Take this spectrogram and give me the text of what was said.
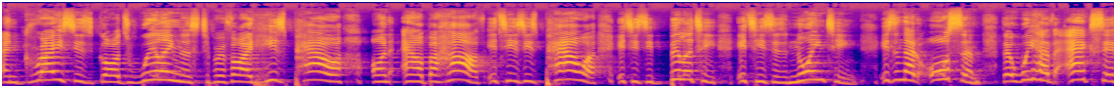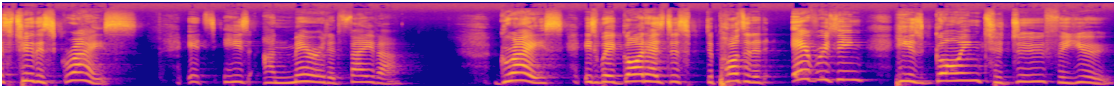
And grace is God's willingness to provide His power on our behalf. It is His power, it's His ability, it's His anointing. Isn't that awesome that we have access to this grace? It's His unmerited favor. Grace is where God has deposited everything He is going to do for you.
